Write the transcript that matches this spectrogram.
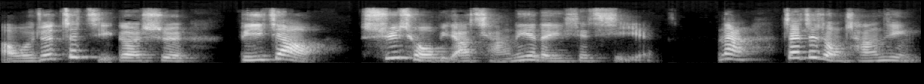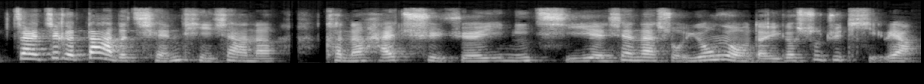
啊？我觉得这几个是比较需求比较强烈的一些企业。那在这种场景，在这个大的前提下呢，可能还取决于你企业现在所拥有的一个数据体量。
